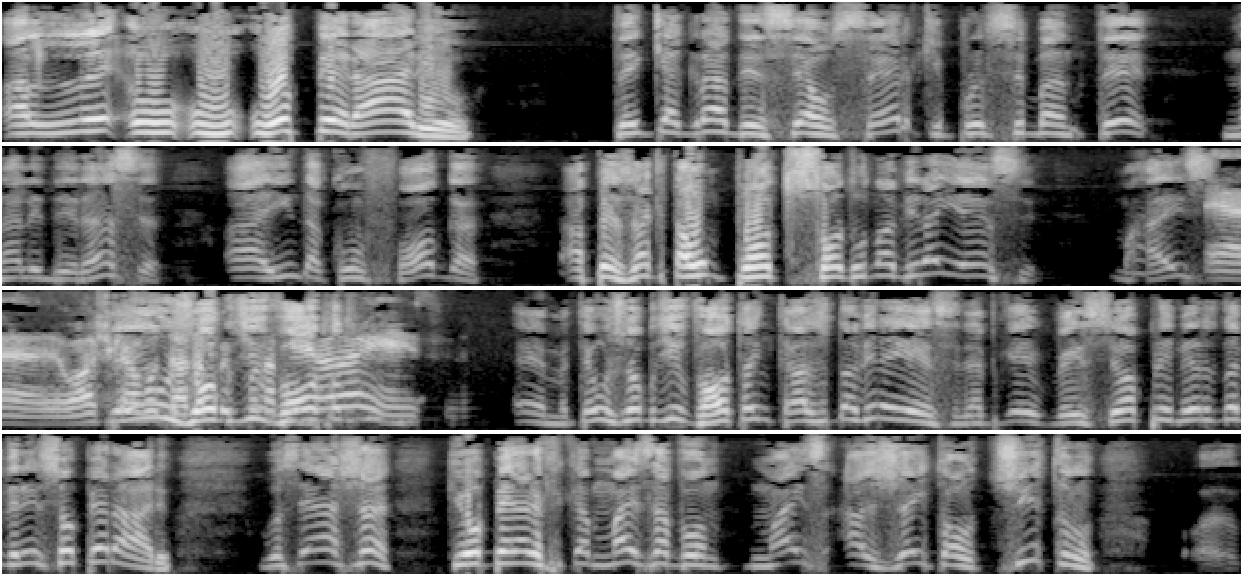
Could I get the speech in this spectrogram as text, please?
o, o, o operário tem que agradecer ao CERC por se manter na liderança, ainda com folga, apesar que está um ponto só do Naviraense. Mas É, eu acho tem que um jogo de volta. Né? É, mas tem um jogo de volta em casa do Naviraense, né? Porque venceu a primeira do Naviraense e o Operário. Você acha que o Operário fica mais, a mais ajeito ao título uh,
